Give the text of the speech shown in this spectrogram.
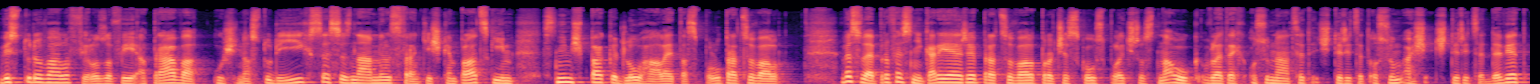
Vystudoval filozofii a práva. Už na studiích se seznámil s Františkem Palackým, s nímž pak dlouhá léta spolupracoval. Ve své profesní kariéře pracoval pro Českou společnost nauk. V letech 1848 až 49,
